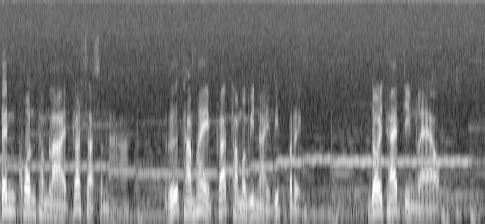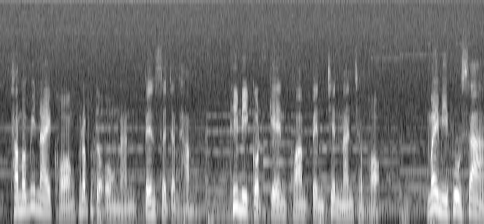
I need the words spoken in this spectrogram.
เป็นคนทำลายพระศาสนา หรือทำให้พระธรรมวินัยวิปริตโดยแท้จริงแล้ว ธรรมวินัยของพระพุทธองค์นั้นเป็นสัจธรรมที่มีกฎเกณฑ์ความเป็นเช่นนั้นเฉพาะ ไม่มีผู้สร้าง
